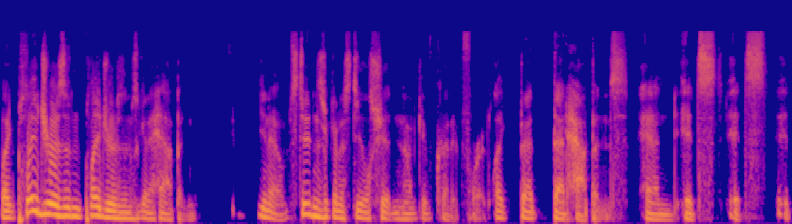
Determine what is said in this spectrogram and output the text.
like plagiarism plagiarism is going to happen. You know students are going to steal shit and not give credit for it. Like that that happens. And it's it's it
